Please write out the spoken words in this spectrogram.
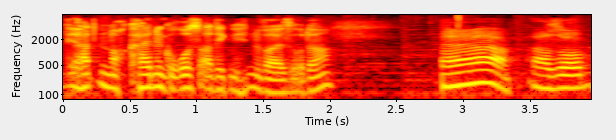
Wir hatten noch keine großartigen Hinweise, oder? Ja, also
